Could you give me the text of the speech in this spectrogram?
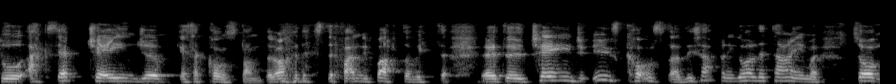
to accept change as a constant. You know? That's the funny part of it. That change is constant. It's happening all the time. So,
